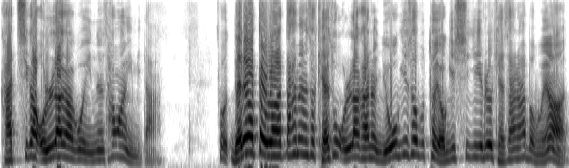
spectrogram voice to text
가치가 올라가고 있는 상황입니다. 내려갔다 올라갔다 하면서 계속 올라가는 여기서부터 여기 시기를 계산해 보면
